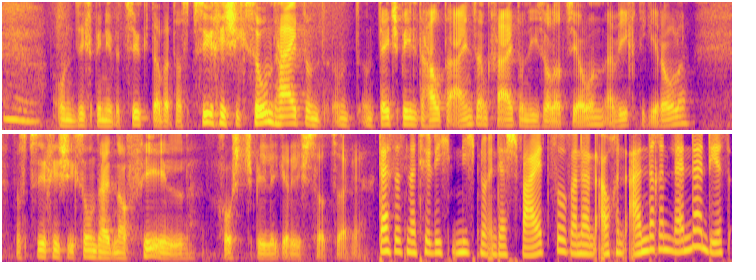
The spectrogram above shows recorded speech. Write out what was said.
Mhm. Und ich bin überzeugt, aber dass psychische Gesundheit und, und, und dort spielt halt Einsamkeit und Isolation eine wichtige Rolle dass psychische Gesundheit noch viel kostspieliger ist sozusagen. Das ist natürlich nicht nur in der Schweiz so, sondern auch in anderen Ländern, die es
